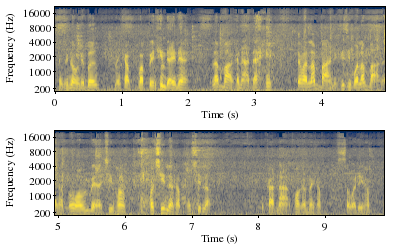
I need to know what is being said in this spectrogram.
ให้พี่น้องได้เบิ้งนะครับ ว่าเป็นยังไงแน่ลำบากขนาดใดแต่ว่าลำบากนี่คือสิบ่ลำบากนะครับเพราะว่ามันเป็นอาชีพเขาเขาชินแล้วครับเขาชินแล้วโอกาสหน้าพอกันไหมครับ สวัสดีครับ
